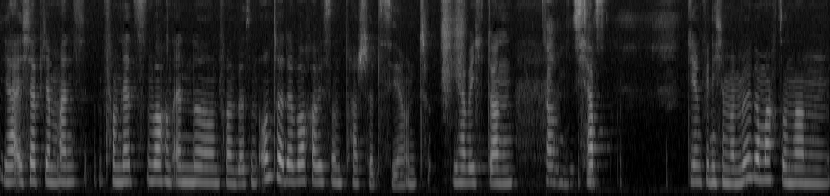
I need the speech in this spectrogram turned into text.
Ja, ich habe ja manch vom letzten Wochenende und von bisschen unter der Woche habe ich so ein paar Chips hier und die habe ich dann. Warum ich habe die irgendwie nicht in meinen Müll gemacht, sondern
